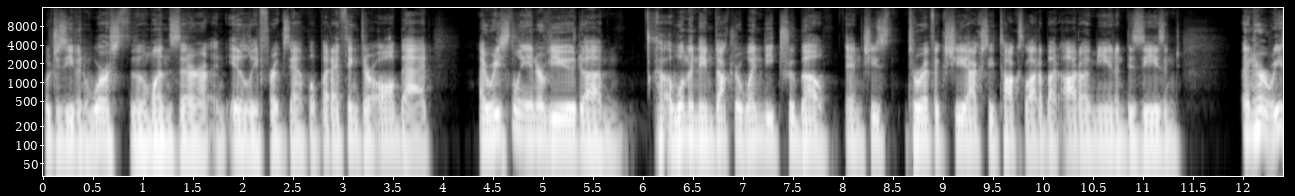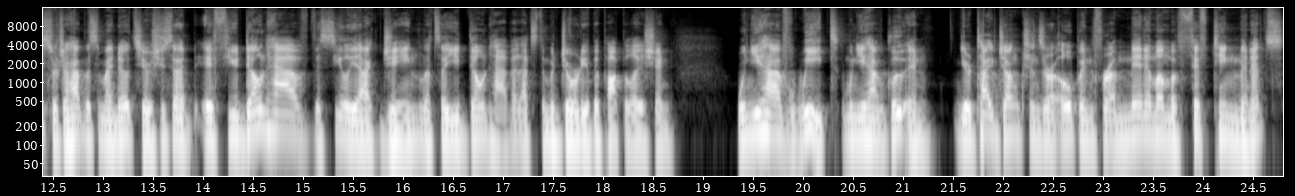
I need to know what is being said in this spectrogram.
which is even worse than the ones that are in Italy, for example. But I think they're all bad. I recently interviewed um, a woman named Dr. Wendy Trubow, and she's terrific. She actually talks a lot about autoimmune and disease. And in her research, I have this in my notes here. She said if you don't have the celiac gene, let's say you don't have it, that's the majority of the population. When you have wheat, when you have gluten, your tight junctions are open for a minimum of 15 minutes.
